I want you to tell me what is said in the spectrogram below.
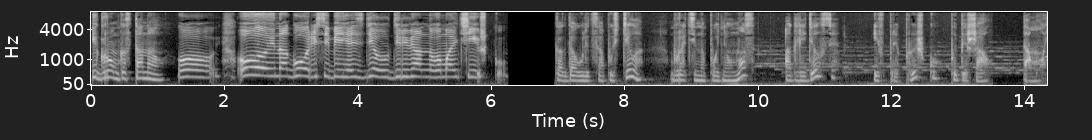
и громко стонал. «Ой, ой, на горе себе я сделал деревянного мальчишку!» Когда улица опустела, Буратино поднял нос, огляделся и в припрыжку побежал домой.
